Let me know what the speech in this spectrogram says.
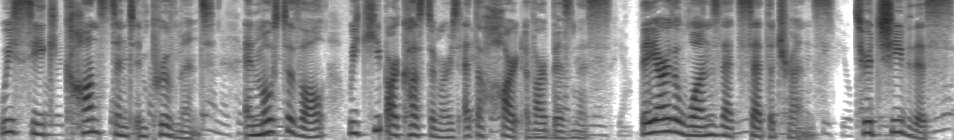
We seek constant improvement, and most of all, we keep our customers at the heart of our business. They are the ones that set the trends. To achieve this,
